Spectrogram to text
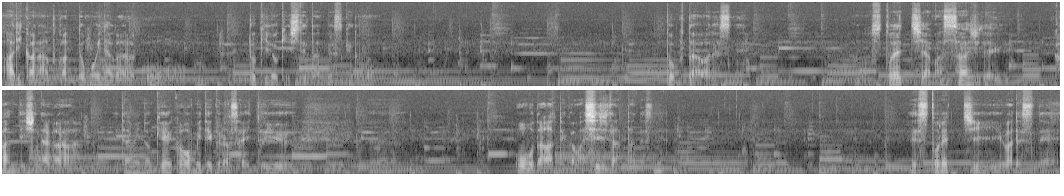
ありかなとかって思いながらこうドキドキしてたんですけども。ドクターはですねストレッチやマッサージで管理しながら痛みの経過を見てくださいという、うん、オーダーというかまあ指示だったんですね。でストレッチはですね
